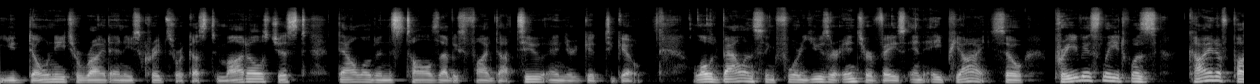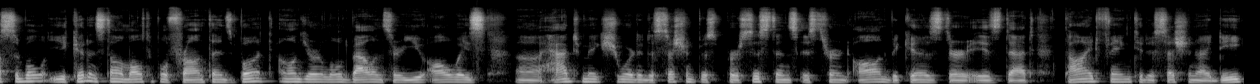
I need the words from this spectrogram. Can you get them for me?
you don't need to write any scripts or custom models, just download and install Zabbix 5.2 and you're good to go. Load balancing for user interface and API. So previously it was kind of possible. You could install multiple front ends, but on your load balancer, you always uh, had to make sure that the session persistence is turned on because there is that tied thing to the session ID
